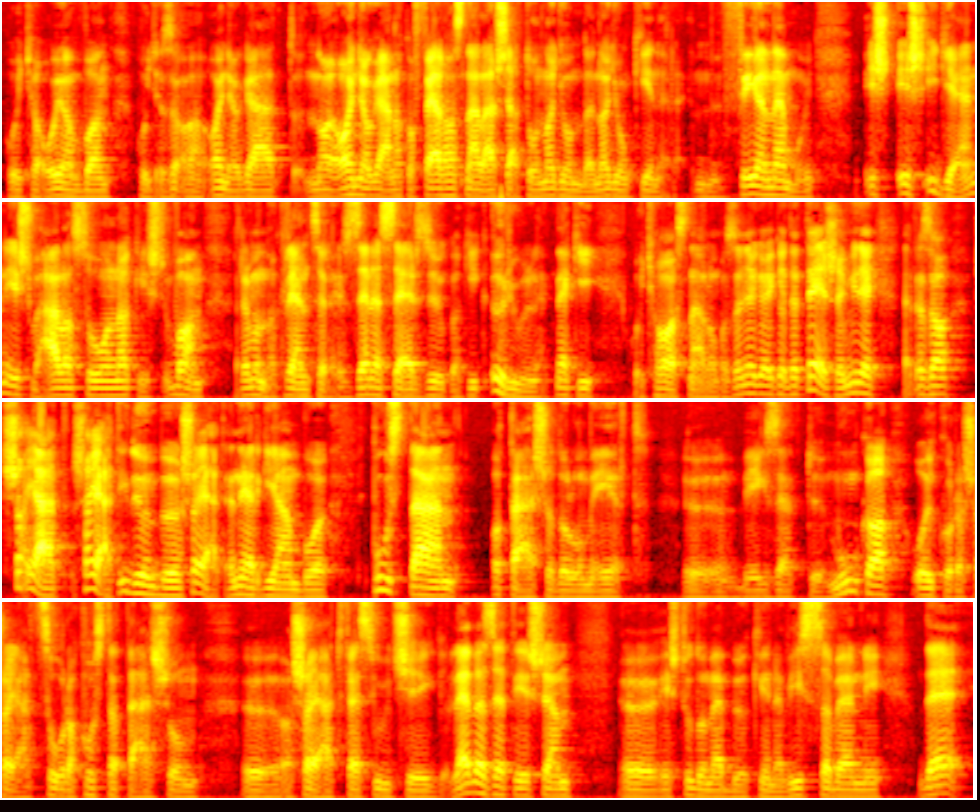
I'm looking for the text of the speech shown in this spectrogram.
hogyha olyan van, hogy az anyagát, anyagának a felhasználásától nagyon, de nagyon kéne félnem, hogy és, és igen, és válaszolnak, és van, vannak rendszeres zeneszerzők, akik örülnek neki, hogy használom az anyagaikat, de teljesen mindegy, tehát ez a saját, saját időmből, saját energiámból pusztán a társadalomért végzett munka, olykor a saját szórakoztatásom, a saját feszültség levezetésem, és tudom ebből kéne visszavenni, de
